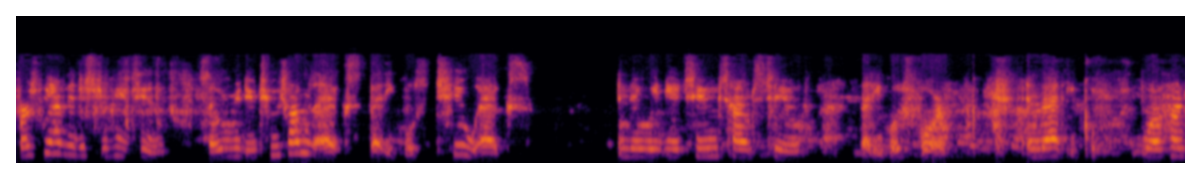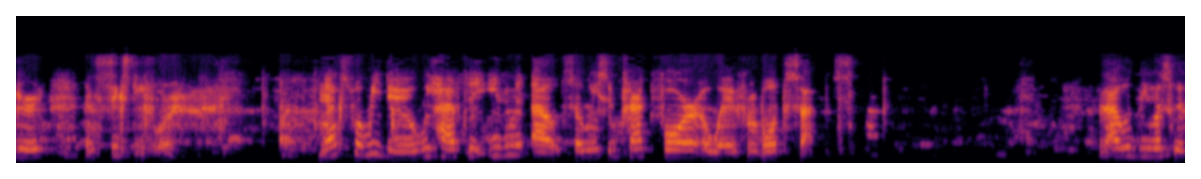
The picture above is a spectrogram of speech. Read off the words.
First we have to distribute 2. So we do 2 times x, that equals 2x. And then we do 2 times 2, that equals 4. And that equals 164. Next what we do, we have to even it out, so we subtract 4 away from both sides. That would leave us with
